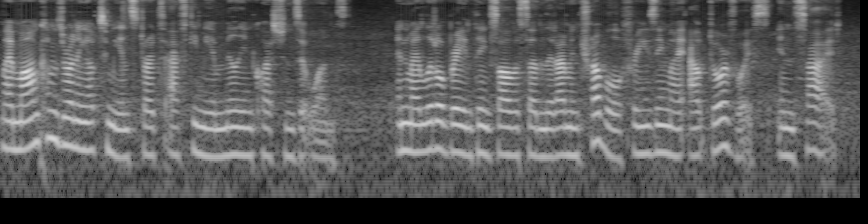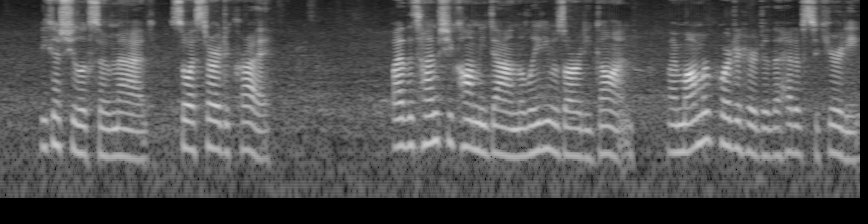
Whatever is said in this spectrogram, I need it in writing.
My mom comes running up to me and starts asking me a million questions at once, and my little brain thinks all of a sudden that I'm in trouble for using my outdoor voice inside because she looked so mad, so I started to cry. By the time she calmed me down, the lady was already gone. My mom reported her to the head of security,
